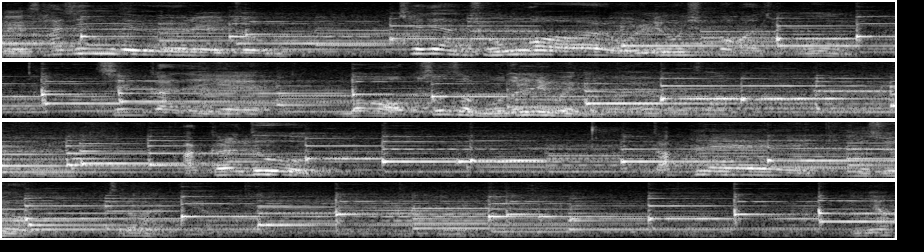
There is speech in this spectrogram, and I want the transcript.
그 사진들을 좀 최대한 좋은 걸 올리고 싶어가지고 지금까지 이게 뭐가 없어서 못 올리고 있는 거예요 그래서 음, 아 그래도 카페 자주 들어갈게요 안녕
